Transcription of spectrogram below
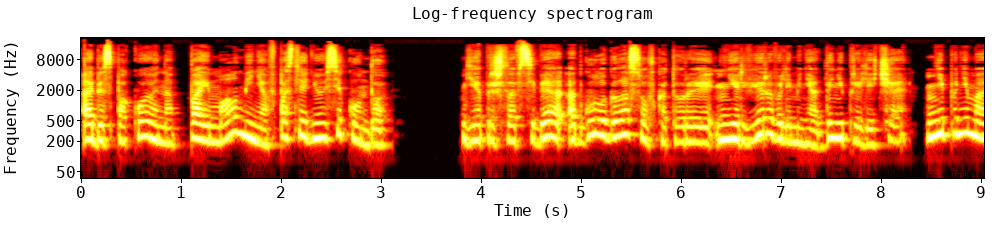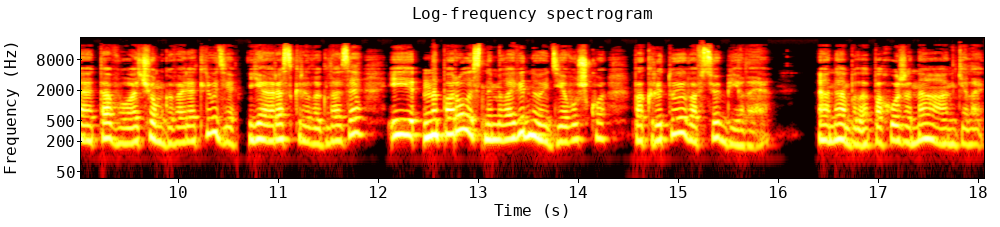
обеспокоенно поймал меня в последнюю секунду. Я пришла в себя от гула голосов, которые нервировали меня до неприличия. Не понимая того, о чем говорят люди, я раскрыла глаза и напоролась на миловидную девушку, покрытую во все белое. Она была похожа на ангела.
